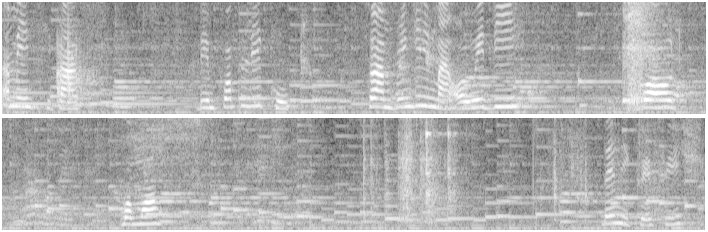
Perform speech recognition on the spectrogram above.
That means it has been properly cooked. So I'm bringing in my already boiled momo. Then the crayfish.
